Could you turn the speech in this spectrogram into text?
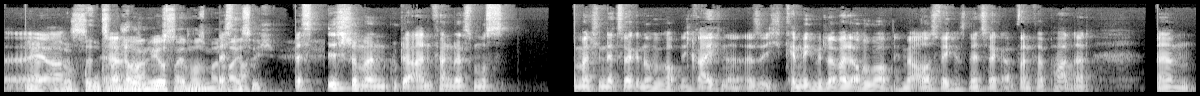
Äh, Ja, ja, das sind Ja, 2000 Views im 2000 mal das- 30. das ist schon mal ein guter Anfang. Das muss für manche Netzwerke noch überhaupt nicht reichen. Also ich kenne mich mittlerweile auch überhaupt nicht mehr aus, welches Netzwerk ab wann verpartnert. Ähm,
